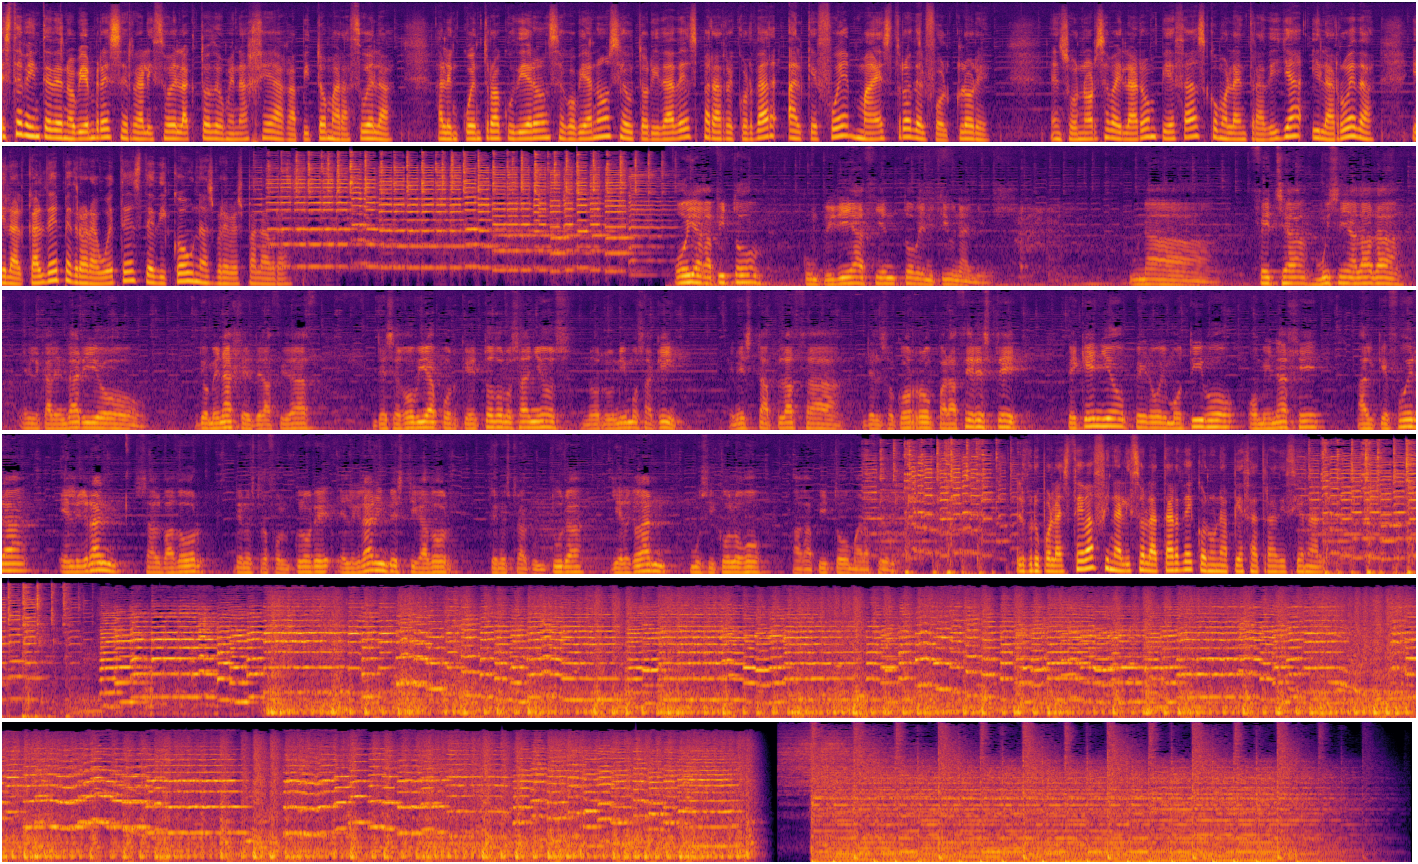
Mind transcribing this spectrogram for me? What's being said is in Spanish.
Este 20 de noviembre se realizó el acto de homenaje a Agapito Marazuela. Al encuentro acudieron segovianos y autoridades para recordar al que fue maestro del folclore. En su honor se bailaron piezas como la entradilla y la rueda, y el alcalde Pedro Aragüetes dedicó unas breves palabras. Hoy Agapito cumpliría 121 años, una fecha muy señalada en el calendario de homenajes de la ciudad de Segovia porque todos los años nos reunimos aquí, en esta Plaza del Socorro, para hacer este pequeño pero emotivo homenaje al que fuera el gran salvador de nuestro folclore, el gran investigador de nuestra cultura y el gran musicólogo Agapito Marazuela. El grupo La Esteba finalizó la tarde con una pieza tradicional.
